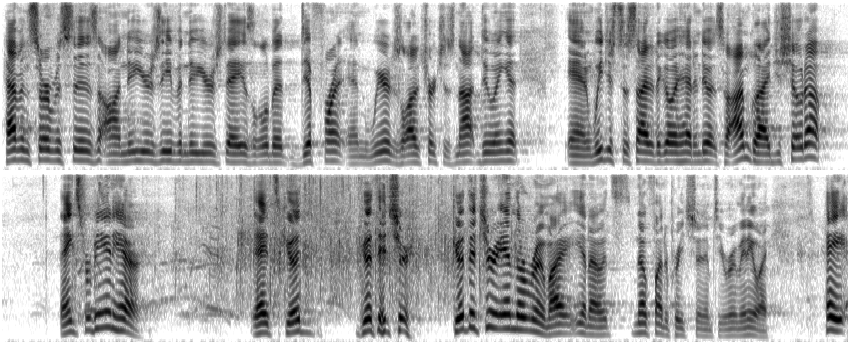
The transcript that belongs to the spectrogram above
having services on New Year's Eve and New Year's Day is a little bit different and weird. There's a lot of churches not doing it, and we just decided to go ahead and do it. So I'm glad you showed up. Thanks for being here. It's good, good that you're Good that you're in the room. I, you know, it's no fun to preach to an empty room anyway. Hey,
